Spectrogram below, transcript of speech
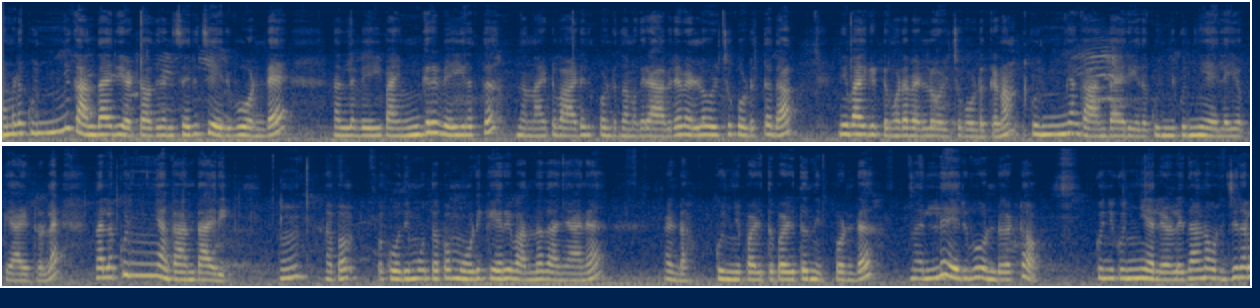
നമ്മുടെ കുഞ്ഞു കാന്താരി കേട്ടോ അതിനനുസരിച്ച് എരിവുണ്ട്. നല്ല വെയിൽ ഭയങ്കര വെയിലത്ത് നന്നായിട്ട് വാടി കൊണ്ട് നമുക്ക് രാവിലെ വെള്ളം ഒഴിച്ച് കൊടുത്തതാ. ഇനി വൈകിട്ടും കൂടെ വെള്ളം ഒഴിച്ച് കൊടുക്കണം. കുഞ്ഞ കാന്താരി ഇത് കുഞ്ഞു കുഞ്ഞു ഇലയൊക്കെ ആയിട്ടുള്ള നല്ല കുഞ്ഞ കാന്താരി. അപ്പം കൊതിമൂത്തപ്പം മൂടി കയറി വന്നതാ ഞാൻ കണ്ടോ കുഞ്ഞ് പഴുത്ത് പഴുത്ത് നിപ്പുണ്ട്. നല്ല എരിവുണ്ട് കേട്ടോ. കുഞ്ഞു കുഞ്ഞു ഇലയുള്ള ഇതാണ് ഒറിജിനൽ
